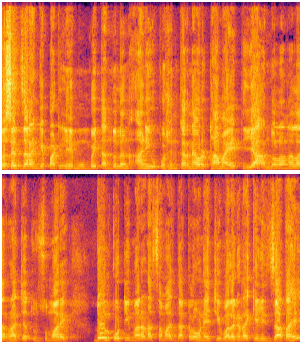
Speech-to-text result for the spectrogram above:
तसेच जरांगे पाटील हे मुंबईत आंदोलन आणि उपोषण करण्यावर ठाम आहेत. या आंदोलनाला राज्यातून सुमारे दोन कोटी मराठा समाज दाखल होण्याची वल्गना केली जात आहे.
